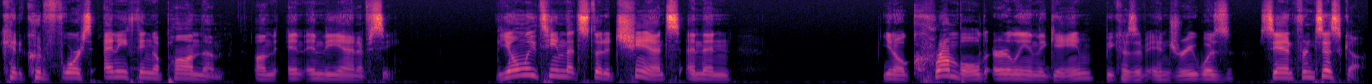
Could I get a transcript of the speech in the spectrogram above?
can could force anything upon them on in, in the NFC. The only team that stood a chance and then you know crumbled early in the game because of injury was San Francisco.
